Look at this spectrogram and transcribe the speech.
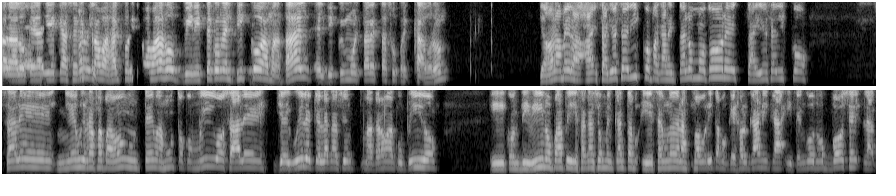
ahora lo que hay que hacer es trabajar por ahí para abajo. Viniste con el disco a matar. El disco inmortal está súper cabrón. Y ahora, mira, salió ese disco para calentar los motores. Está ahí ese disco. Sale Ñejo y Rafa Pavón, un tema junto conmigo. Sale Jay Wheeler, que es la canción Mataron a Cupido. Y con Divino, papi, esa canción me encanta. Y esa es una de las favoritas porque es orgánica. Y tengo dos voces. La,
